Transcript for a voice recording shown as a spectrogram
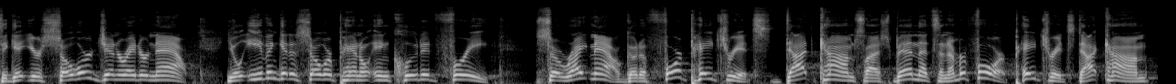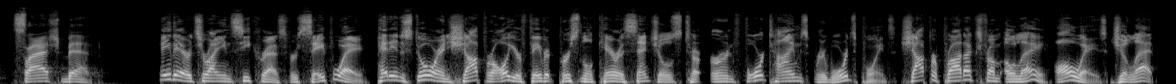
to get your solar generator now. You'll even get a solar panel included free. So right now, go to 4patriots.com slash Ben. That's the number 4, patriots.com slash Ben. Hey there, it's Ryan Seacrest for Safeway. Head in store and shop for all your favorite personal care essentials to earn four times rewards points. Shop for products from Olay, Always, Gillette,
